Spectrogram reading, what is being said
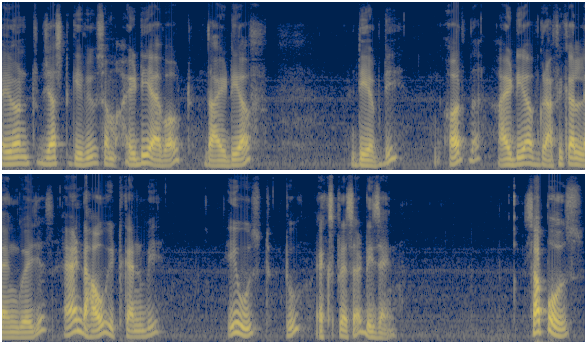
I want to just give you some idea about the idea of DFD or the idea of graphical languages and how it can be used to express a design. Suppose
